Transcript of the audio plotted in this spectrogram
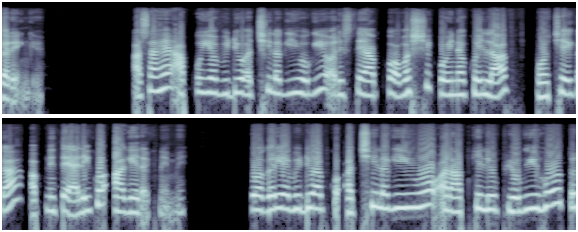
करेंगे। आशा है आपको यह वीडियो अच्छी लगी होगी और इससे आपको अवश्य कोई ना कोई लाभ पहुँचेगा अपनी तैयारी को आगे रखने में। तो अगर यह वीडियो आपको अच्छी लगी हो और आपके लिए उपयोगी हो तो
